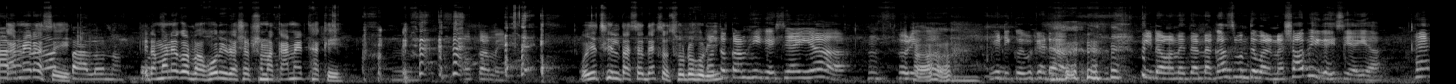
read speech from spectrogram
কামের আছে? এটা মনে করবা হরিরা সবসময় কামের থাকে। ওই যে ছিলতাছে দেখছ ছোট হরি? কত কাম গেছে আইয়া? হরি হ্যাঁ। হেডি কইবে কেডা পিঠা বানাইতে না গাছ বলতে পারে না সব হয়ে গেছে আইয়া। হ্যাঁ?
